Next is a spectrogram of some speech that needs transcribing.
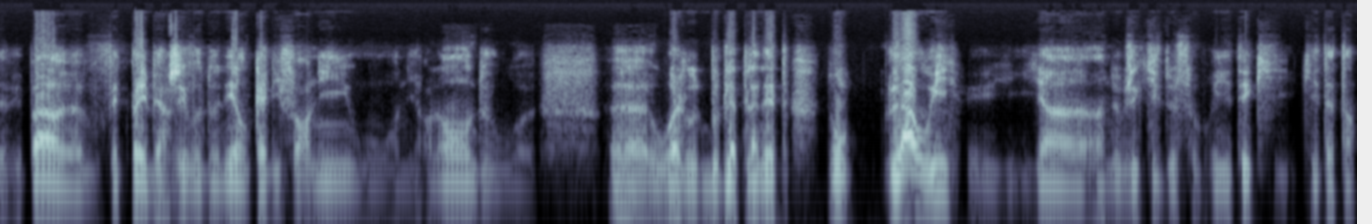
ne pas, vous faites pas héberger vos données en Californie ou en Irlande ou, euh, ou à l'autre bout de la planète. Donc là, oui, il y a un, objectif de sobriété qui, est atteint.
